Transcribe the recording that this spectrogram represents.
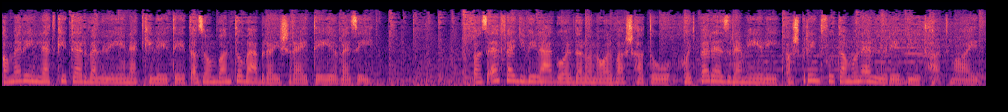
a merénylet kitervelőjének kilétét azonban továbbra is rejtélyövezi. Az F1 világoldalon olvasható, hogy Perez reméli, a sprintfutamon előrébb juthat majd.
